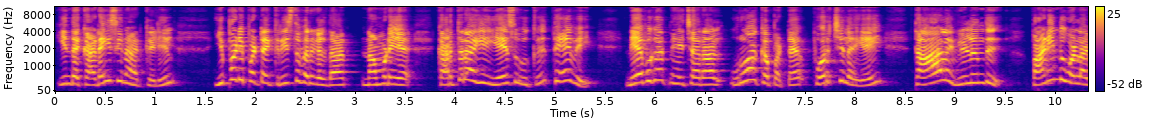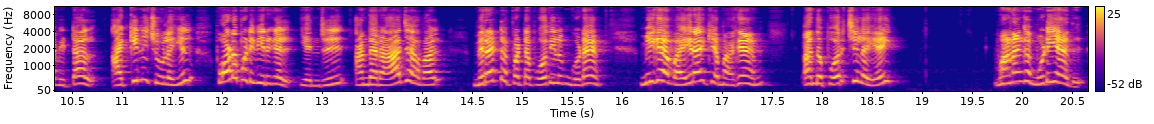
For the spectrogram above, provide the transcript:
இந்த கடைசி நாட்களில் இப்படிப்பட்ட கிறிஸ்தவர்கள் தான் நம்முடைய கர்த்தராகிய இயேசுவுக்கு தேவை. நேபுகத் நேச்சாரால் உருவாக்கப்பட்ட பொற்சிலையை தாழ விழுந்து பணிந்து கொள்ளாவிட்டால் அக்கினி சூளையில் போடப்படுவீர்கள் என்று அந்த ராஜாவால் மிரட்டப்பட்ட போதிலும் கூட மிக வைராக்கியமாக அந்த பொற்சிலையை வணங்க முடியாது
